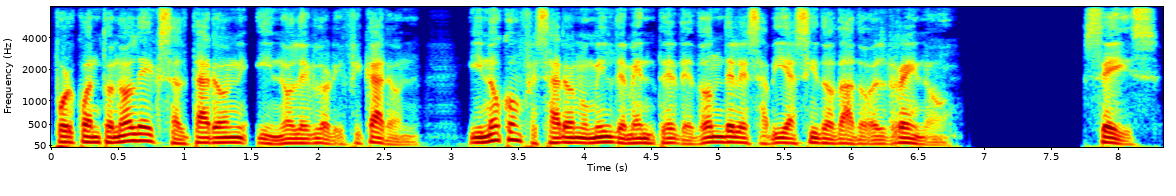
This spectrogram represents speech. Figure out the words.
por cuanto no le exaltaron y no le glorificaron, y no confesaron humildemente de dónde les había sido dado el reino. 6.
